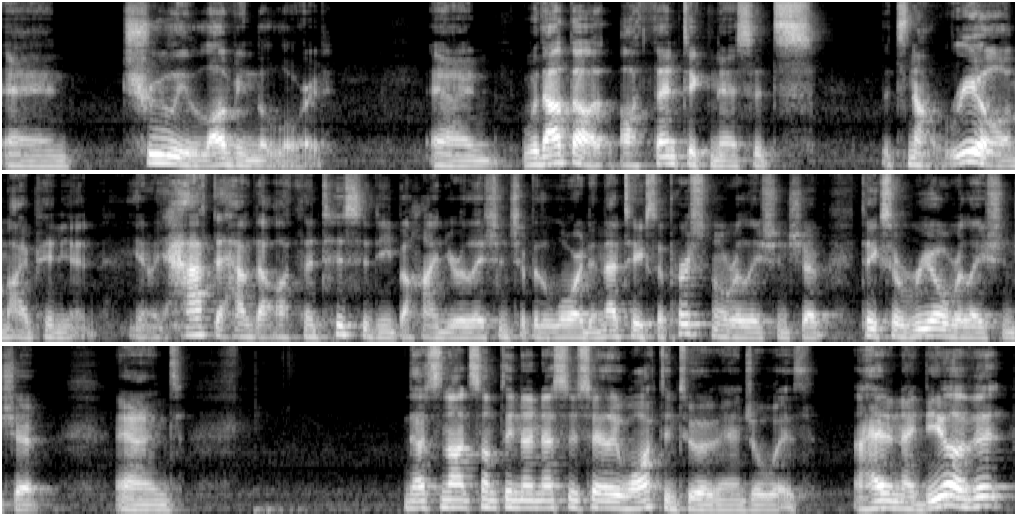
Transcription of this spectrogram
and truly loving the Lord. And without the authenticness, it's it's not real in my opinion. You know, you have to have that authenticity behind your relationship with the Lord, and that takes a personal relationship, takes a real relationship and that's not something I necessarily walked into Evangel with. I had an idea of it,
